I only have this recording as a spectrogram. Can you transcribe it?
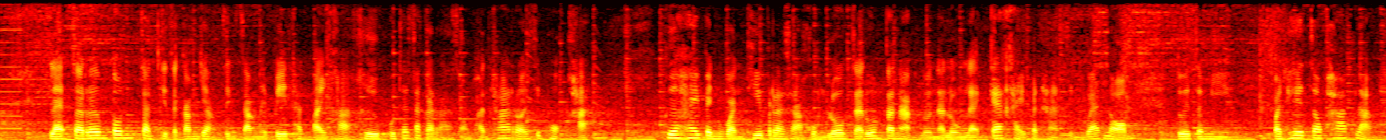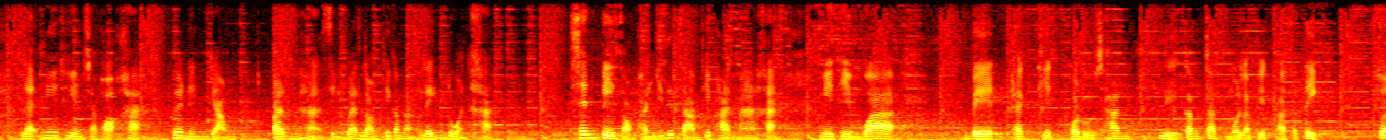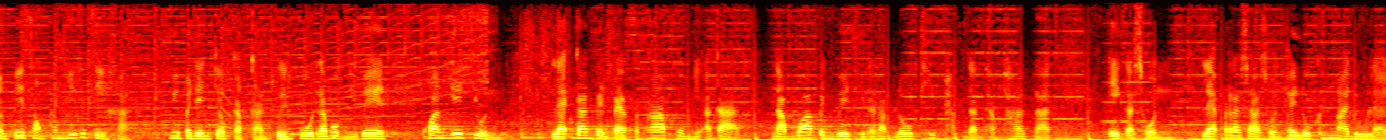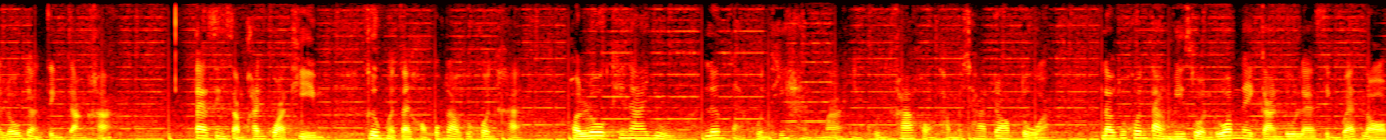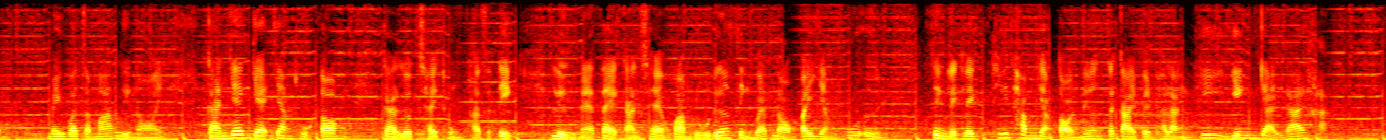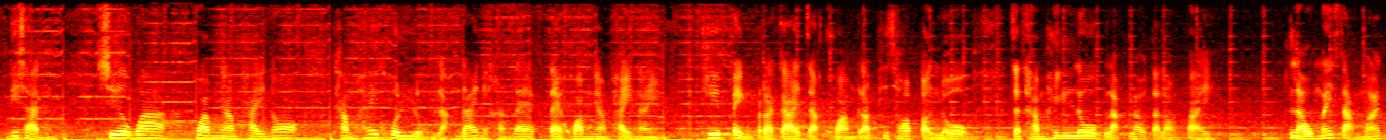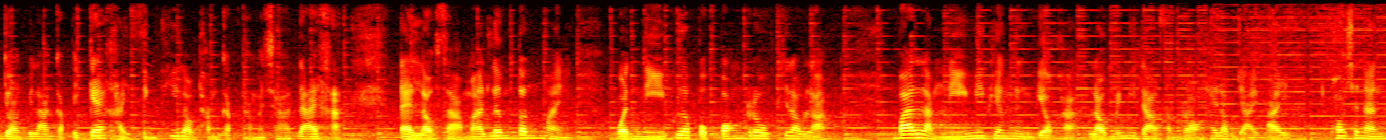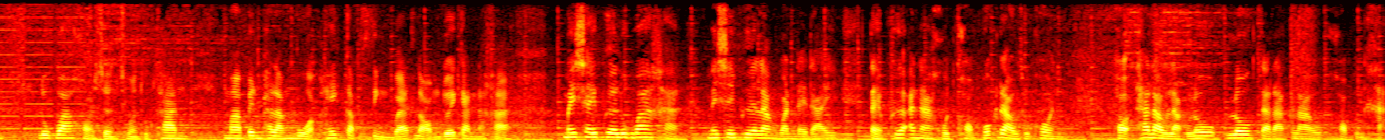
และจะเริ่มต้นจัดกิจกรรมอย่างจริงจังในปีถัดไปค่ะ คือพุทธศักราช 2516 ค่ะ เพื่อให้เป็นวันที่ประชาคมโลกจะร่วมตระหนักรณรงค์และแก้ไขปัญหาสิ่งแวดล้อม โดยจะมี ประเทศเจ้าภาพหลัก และมีทีมเฉพาะค่ะ เพื่อเน้นย้ำปัญหาสิ่งแวดล้อมที่กำลังเร่งด่วนค่ะ เช่นปี 2023 ที่ผ่านมาค่ะ มีทีมว่า Base Practice Pollution หรือกำจัดมลพิษพลาสติก ส่วนปี 2024 ค่ะ มีประเด็นเกี่ยวกับการฟื้นฟูระบบนิเวศ ความยืดหยุ่น และการเปลี่ยนแปลงสภาพภูมิอากาศ นับว่าเป็นเวทีระดับโลกที่ผลักดันทางภาครัฐ เอกชน และประชาชนให้ลุกขึ้นมาดูแลโลกอย่างจริงจังค่ะ แต่สิ่งสำคัญกว่าทีม คือหัวใจของพวกเราทุกคนค่ะเพราะโลกที่น่าอยู่เริ่มจากคนที่หันมาเห็นคุณค่าของธรรมชาติรอบตัว เราทุกคนต่างมีส่วนร่วมในการดูแลสิ่งแวดล้อม ไม่ว่าจะมากหรือน้อย การแยกแยะอย่างถูกต้อง การลดใช้ถุงพลาสติก หรือแม้แต่การแชร์ความรู้เรื่องสิ่งแวดล้อมไปยังผู้อื่น สิ่งเล็กๆ ที่ทำอย่างต่อเนื่องจะกลายเป็นพลังที่ยิ่งใหญ่ได้ค่ะ ดิฉันเชื่อว่าความงามภายนอกทำให้คนหลงรักได้ในครั้งแรก แต่ความงามภายในที่เปล่งประกายจากความรับผิดชอบต่อโลก จะทำให้โลกรักเราตลอดไป เราไม่สามารถย้อนเวลากลับไปแก้ไขสิ่งที่เราทำกับธรรมชาติได้ค่ะ แต่เราสามารถเริ่มต้นใหม่ วันนี้เพื่อปกป้องโลกที่เรารัก บ้านหลังนี้มีเพียงหนึ่งเดียวค่ะ เราไม่มีดาวสำรองให้เราย้ายไป เพราะฉะนั้นลูกว่าขอเชิญชวนทุกท่าน มาเป็นพลังบวกให้กับสิ่งแวดล้อมด้วยกันนะคะ ไม่ใช่เพื่อลูกว่าค่ะ ไม่ใช่เพื่อรางวัลใด ๆ แต่เพื่ออนาคตของพวกเราทุกคน เพราะถ้าเรารักโลก โลกจะรักเราขอบคุณค่ะ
